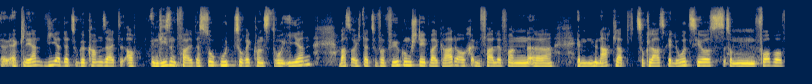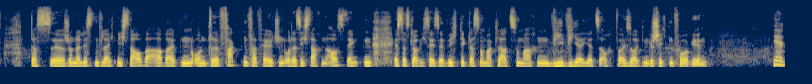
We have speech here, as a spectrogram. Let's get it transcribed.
äh, erklären, wie ihr dazu gekommen seid, auch in diesem Fall das so gut zu rekonstruieren, was euch da zur Verfügung steht, weil gerade auch im Falle von äh, im Nachklapp zu Klaas Relotius zum Vorwurf, dass äh, Journalisten vielleicht nicht sauber arbeiten und äh, Fakten verfälschen oder sich Sachen ausdenken, ist das, glaube ich, sehr, sehr wichtig, das nochmal klar zu machen, wie wir jetzt auch bei solchen Geschichten vorgehen. Der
